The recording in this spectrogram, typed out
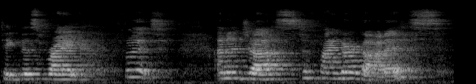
Take this right foot and adjust to find our goddess.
